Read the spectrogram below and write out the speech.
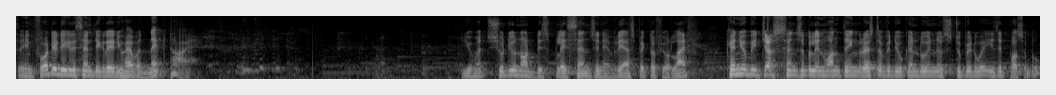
See, in forty degree centigrade, you have a necktie. You may, should you not display sense in every aspect of your life? Can you be just sensible in one thing, rest of it you can do in a stupid way, is it possible?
